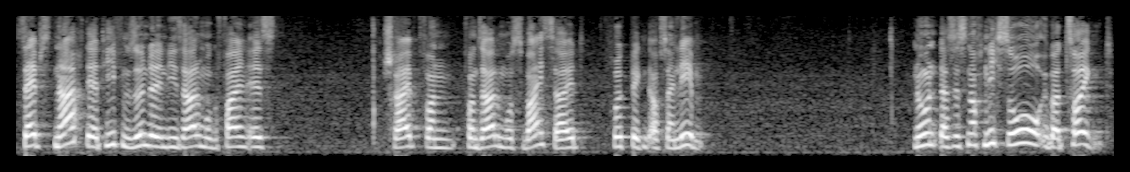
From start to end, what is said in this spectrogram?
selbst nach der tiefen Sünde, in die Salomo gefallen ist, schreibt von, von Salomos Weisheit rückblickend auf sein Leben. Nun, das ist noch nicht so überzeugend.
